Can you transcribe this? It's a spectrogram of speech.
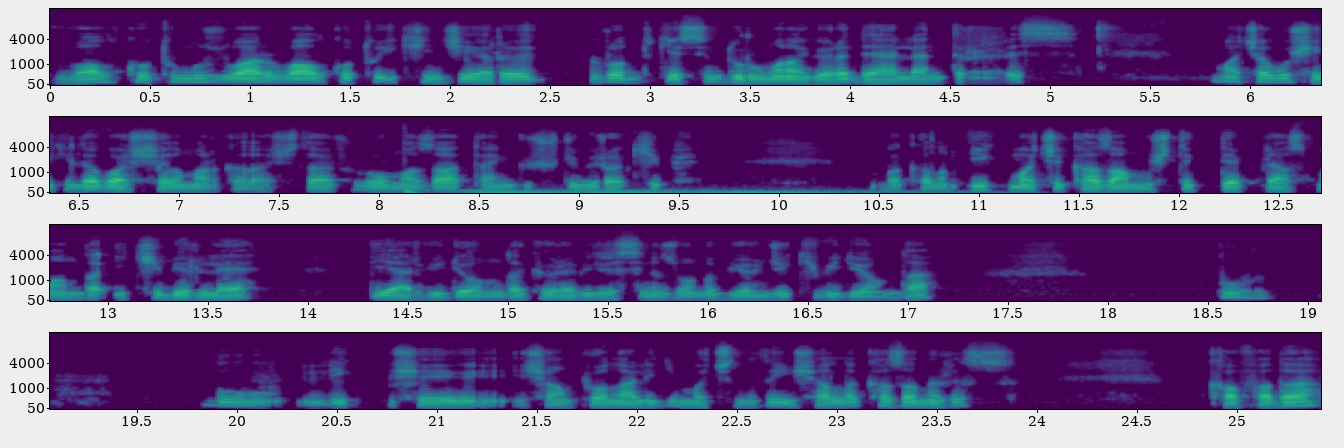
Walcott'umuz var. Walcott'u ikinci yarı Rodriguez'in durumuna göre değerlendiririz. Maça bu şekilde başlayalım arkadaşlar. Roma zaten güçlü bir rakip. Bakalım ilk maçı kazanmıştık deplasmanda 2-1 ile. Diğer videomda görebilirsiniz onu bir önceki videomda. Bu bu lig şey Şampiyonlar Ligi maçında da inşallah kazanırız. Kafada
